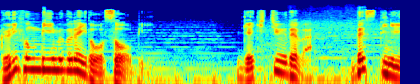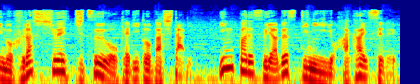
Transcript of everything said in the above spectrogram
グリフォンビームブレイドを装備。劇中では、デスティニーのフラッシュエッジ2を蹴り飛ばしたり、インパルスやデスティニーを破壊する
